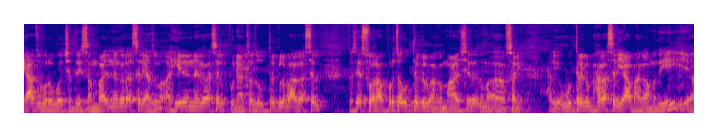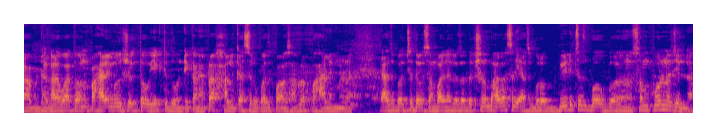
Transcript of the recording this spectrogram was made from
याचबरोबर छत्री संभाजीनगर असेल याचबरोबर अहिल्यानगर असेल पुण्याचा जो उत्तरेकडील भाग असेल तसेच सोलापूरचा उत्तरेकडील भाग माळशिर सॉरी उत्तरेकडील भाग असेल या भागामध्येही ढगाळ वातावरण पाहायला मिळू शकतो. एक ते दोन ठिकाणी आपल्याला हलक्या स्वरूपाचा पाऊस आपल्याला पाहायला मिळणार. याचबरोबर छत्रपती संभाजीनगरचा दक्षिण भाग असेल याचबरोबर बीडचं ब संपूर्ण जिल्हा.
